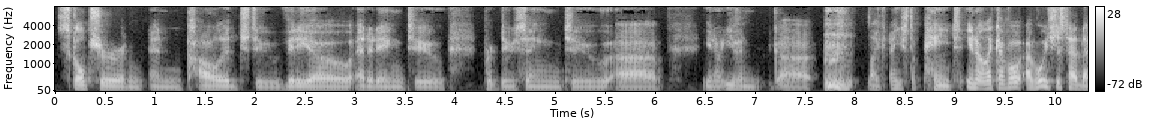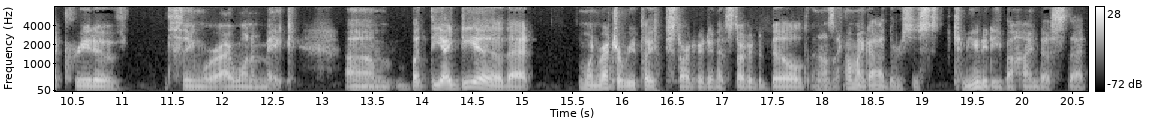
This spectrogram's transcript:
sculpture and, and college to video editing to producing to uh, you know even uh, like I used to paint. You know, like I've I've always just had that creative thing where I want to make. Um, mm-hmm. But the idea that when retro replay started and it started to build and i was like oh my god there's this community behind us that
